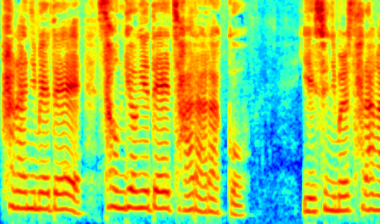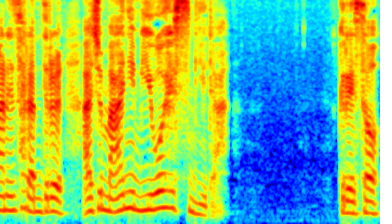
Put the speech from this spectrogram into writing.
하나님에 대해 성경에 대해 잘 알았고 예수님을 사랑하는 사람들을 아주 많이 미워했습니다. 그래서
